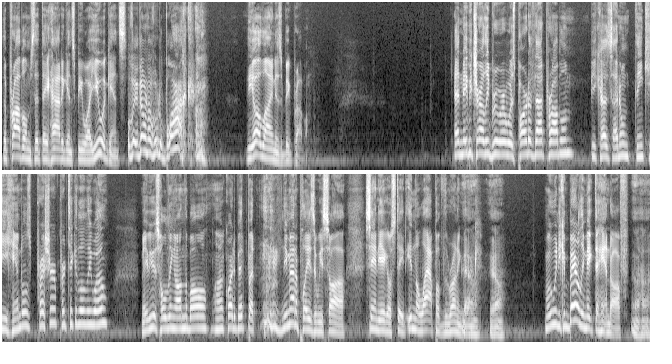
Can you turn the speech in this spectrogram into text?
the problems that they had against BYU against. Well, they don't know who to block. The O line is a big problem. And maybe Charlie Brewer was part of that problem because I don't think he handles pressure particularly well. Maybe he was holding on the ball uh, quite a bit, but the amount of plays that we saw San Diego State in the lap of the running back, yeah, yeah. I mean, when you can barely make the handoff, Uh huh.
